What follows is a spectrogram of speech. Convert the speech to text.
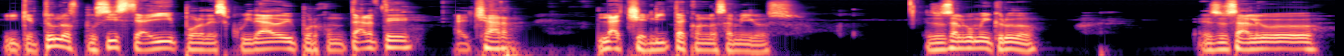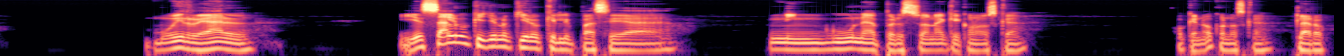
y que tú los pusiste ahí por descuidado y por juntarte a echar la chelita con los amigos. Eso es algo muy crudo. Eso es algo muy real. Y es algo que yo no quiero que le pase a ninguna persona que conozca. O que no conozca, claro.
